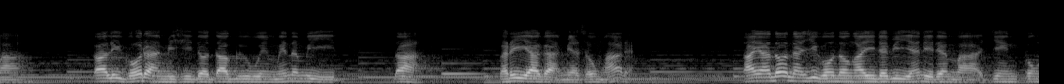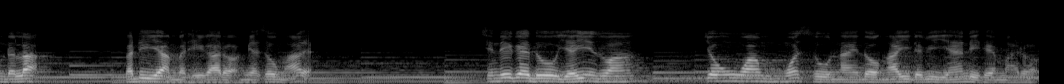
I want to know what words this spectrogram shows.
မှာကာလီဂောဓာမိရှိသောတာကူဝင်မင်းသမီးသားပရိယကအမျက်ဆုံးပါတဲ့တာယာသောတန်ရှိကုန်သောငါ၏တပိယဟန်တွေထဲမှာအကျင်ကုံတလဗတ္တိယမထေကတော့အမျက်ဆုံးပါတဲ့ရှင်သေးကဲ့သို့ရဲရင်စွာကျုံဝါမွတ်ဆူနိုင်သောငါ၏တပိယဟန်တွေထဲမှာတော့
